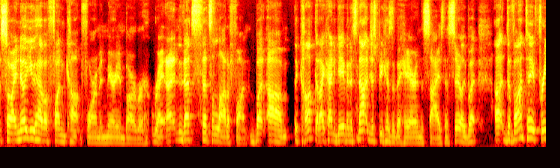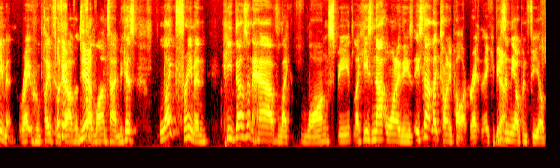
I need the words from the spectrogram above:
So I know you have a fun comp for him in Marion Barber, right? I, that's that's a lot of fun. But um, the comp that I kind of gave, and it's not just because of the hair and the size necessarily, but uh, Devonta Freeman, right, who played for the okay. Falcons yeah. Long time, because like Freeman, he doesn't have like long speed. Like he's not one of these. He's not like Tony Pollard, right? Like if he's yeah. in the open field,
